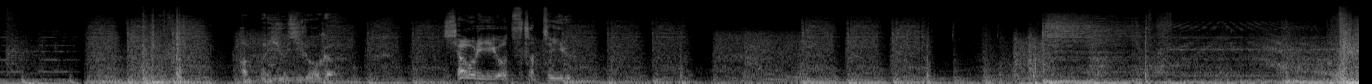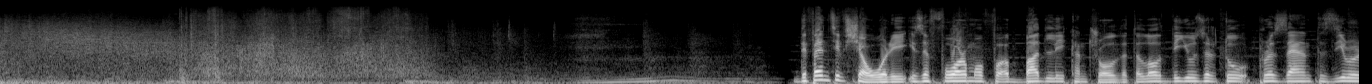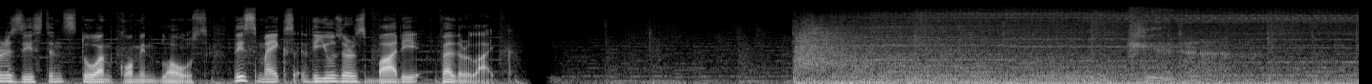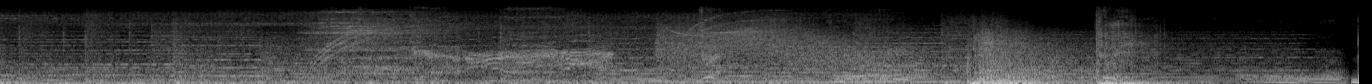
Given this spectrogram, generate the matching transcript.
Defensive Shaori is a form of uh, bodily control that allows the user to present zero resistance to oncoming blows. This makes the user's body feather-like.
